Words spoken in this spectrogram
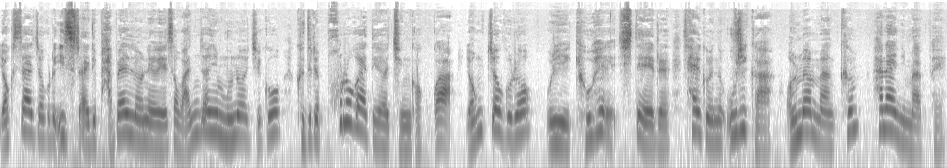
역사적으로 이스라엘이 바벨론에 의해서 완전히 무너지고 그들의 포로가 되어진 것과 영적으로 우리 교회 시대를 살고 있는 우리가 얼마만큼 하나님 앞에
